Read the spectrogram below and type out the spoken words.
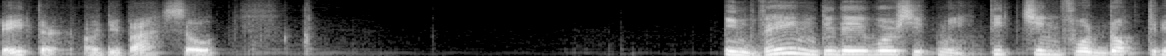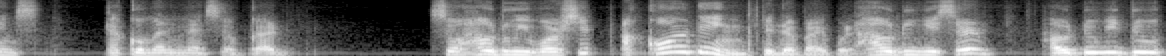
later, or diba? So, in vain do they worship me, teaching for doctrines the commandments of God. So, how do we worship? According to the Bible. How do we serve? How do we do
